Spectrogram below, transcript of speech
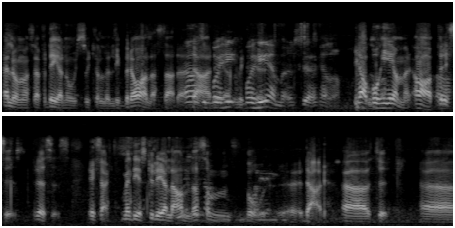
eller vad man säger, för det är nog så kallade liberala städer. Alltså bohe mycket- bohemer skulle jag kalla dem. Ja, bohemer. Ja, precis. precis. Exakt. Men det skulle gälla alla som bor eh, där. eh, typ. Uh,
